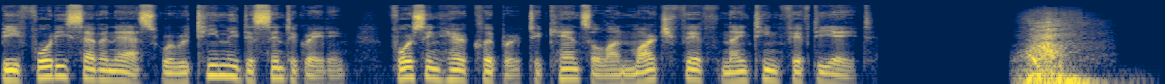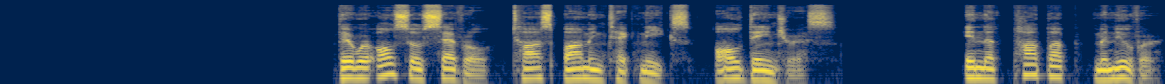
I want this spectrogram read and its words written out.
B-47S were routinely disintegrating, forcing Hair Clipper to cancel on March 5, 1958. There were also several toss bombing techniques, all dangerous. In the pop-up maneuver,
